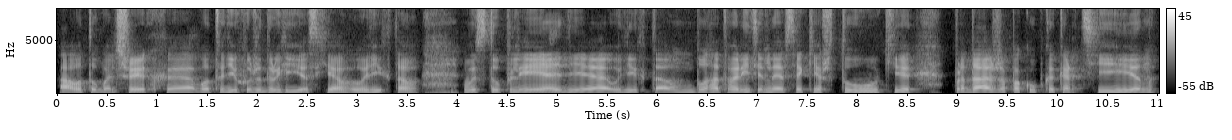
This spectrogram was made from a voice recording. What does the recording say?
а вот у больших, э, вот у них уже другие схемы, у них там выступления, у них там благотворительные всякие штуки, продажа, покупка картин,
